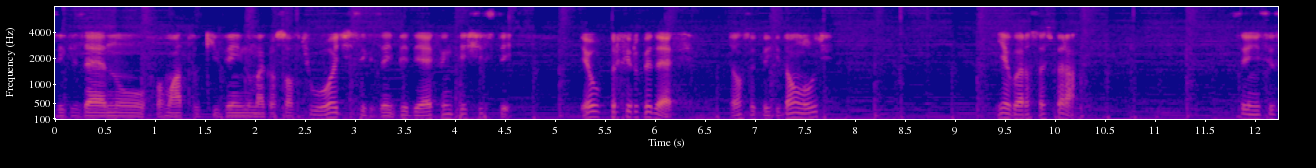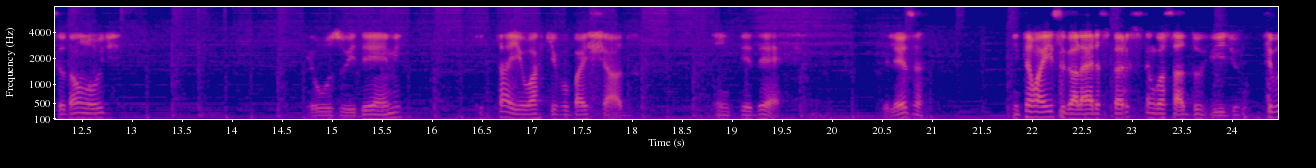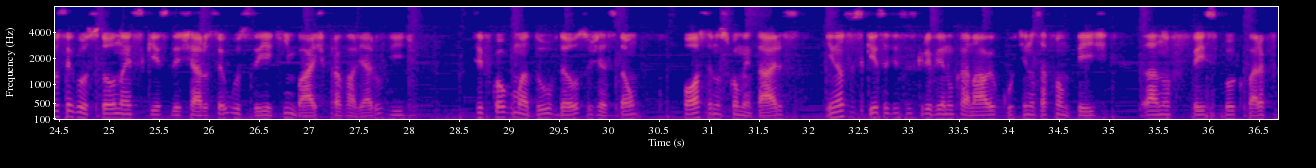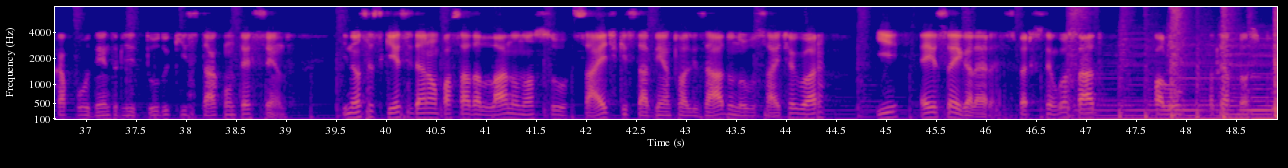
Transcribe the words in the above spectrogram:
Se quiser no formato que vem no Microsoft Word, se quiser em PDF ou em TXT. Eu prefiro PDF. Então você clica em download. E agora é só esperar. Você inicia o seu download. Eu uso o IDM. E tá aí o arquivo baixado em PDF. Beleza? Então é isso galera, espero que vocês tenham gostado do vídeo. Se você gostou, não esqueça de deixar o seu gostei aqui embaixo para avaliar o vídeo. Se ficou alguma dúvida ou sugestão, posta nos comentários. E não se esqueça de se inscrever no canal e curtir nossa fanpage lá no Facebook para ficar por dentro de tudo que está acontecendo. E não se esqueça de dar uma passada lá no nosso site, que está bem atualizado, o novo site agora. E é isso aí galera, espero que vocês tenham gostado. Falou, até a próxima.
